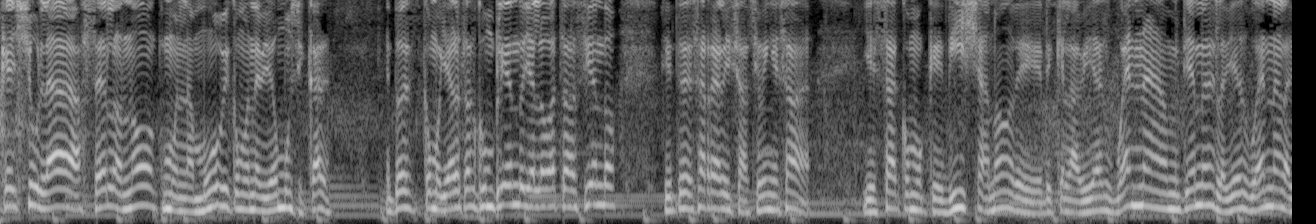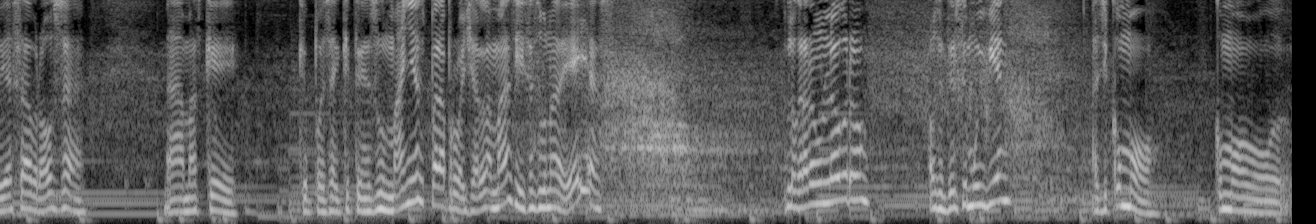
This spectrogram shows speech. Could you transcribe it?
qué chulada hacerlo, ¿no? Como en la movie, como en el video musical. Entonces, como ya lo estás cumpliendo, ya lo vas a estar haciendo, sientes esa realización y esa, y esa como que dicha, ¿no? De, de, que la vida es buena, ¿me entiendes? La vida es buena, la vida es sabrosa. Nada más que, que pues hay que tener sus mañas para aprovecharla más y esa es una de ellas. Lograr un logro o sentirse muy bien así como, como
